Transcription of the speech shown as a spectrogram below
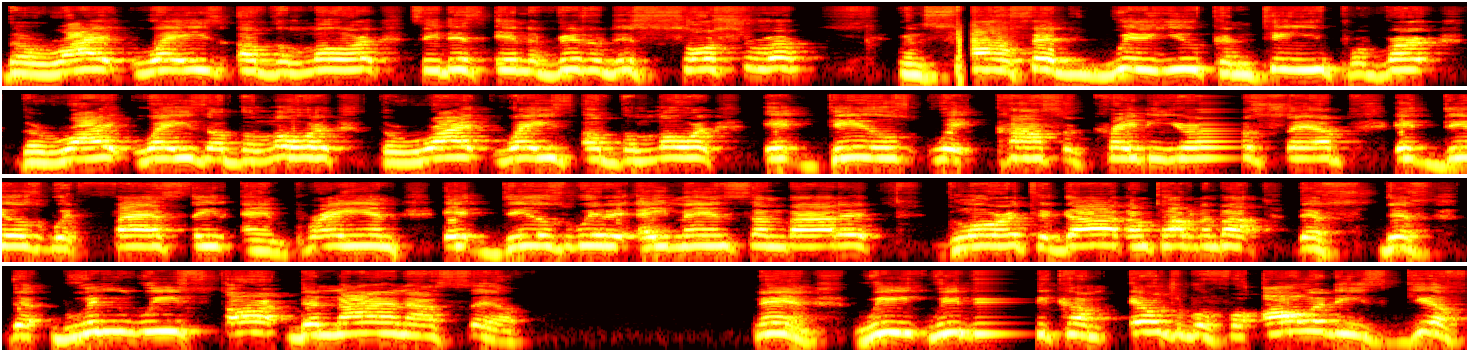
The right ways of the Lord. See, this individual, this sorcerer, when Saul said, Will you continue pervert the right ways of the Lord? The right ways of the Lord, it deals with consecrating yourself, it deals with fasting and praying, it deals with it. Amen, somebody. Glory to God. I'm talking about this, this, that when we start denying ourselves, man, we we become eligible for all of these gifts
